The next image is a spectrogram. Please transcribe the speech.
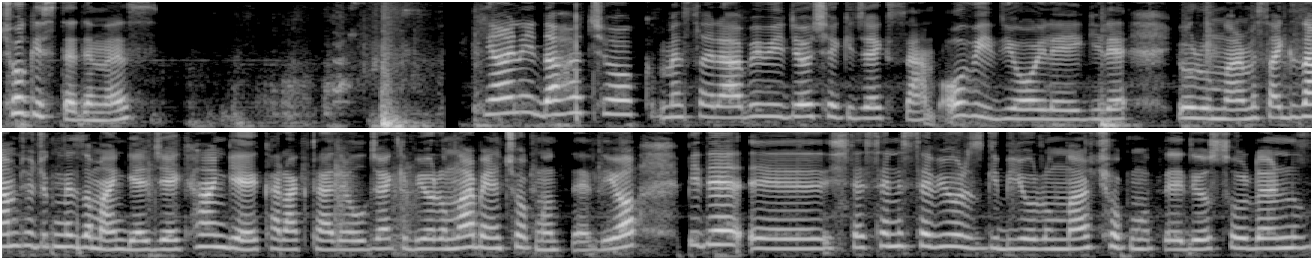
Çok istediniz. Yani daha çok mesela bir video çekeceksem o video ile ilgili yorumlar mesela Gizem Çocuk ne zaman gelecek hangi karakterler olacak gibi yorumlar beni çok mutlu ediyor. Bir de e, işte seni seviyoruz gibi yorumlar çok mutlu ediyor. Sorularınız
